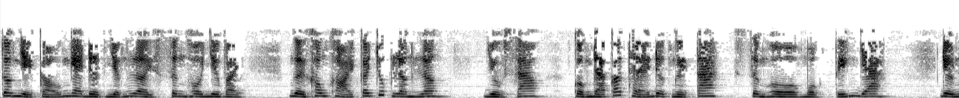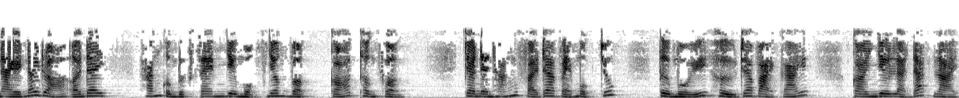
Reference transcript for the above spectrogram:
Tôn nhị cậu nghe được những lời xưng hô như vậy, người không khỏi có chút lân lân. Dù sao, cũng đã có thể được người ta xưng hô một tiếng gia. Điều này nói rõ ở đây, hắn cũng được xem như một nhân vật có thân phận. Cho nên hắn phải ra vẻ một chút, từ mũi hừ ra vài cái, coi như là đáp lại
